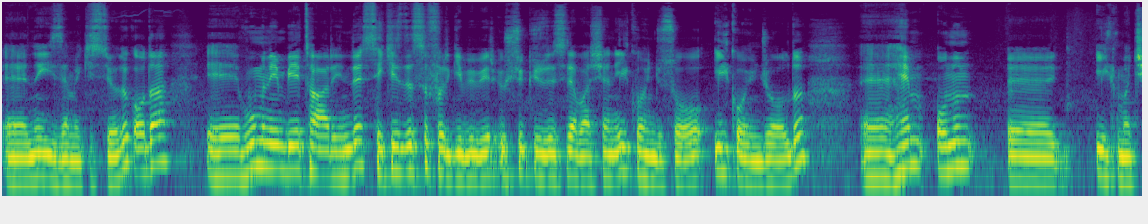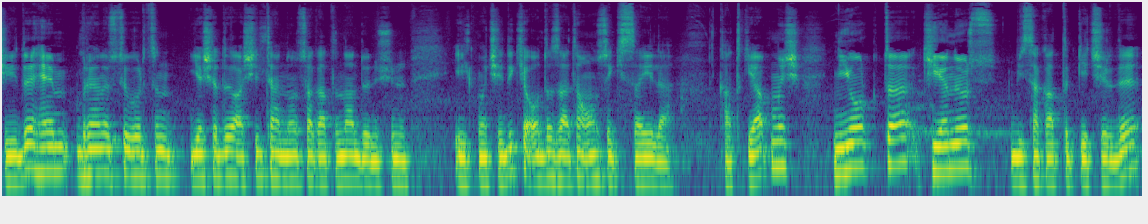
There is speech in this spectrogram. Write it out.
e, ne izlemek istiyorduk. O da e, Women NBA tarihinde 8'de 0 gibi bir üçlük yüzdesiyle başlayan ilk oyuncusu o ilk oyuncu oldu. E, hem onun e, ilk maçıydı hem Brianna Stewart'ın yaşadığı Aşil tendon sakatlığından dönüşünün ilk maçıydı ki o da zaten 18 sayıyla katkı yapmış. New York'ta Kian Nurse bir sakatlık geçirdi.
